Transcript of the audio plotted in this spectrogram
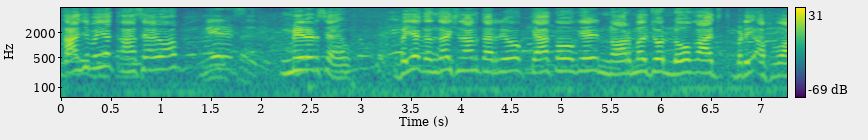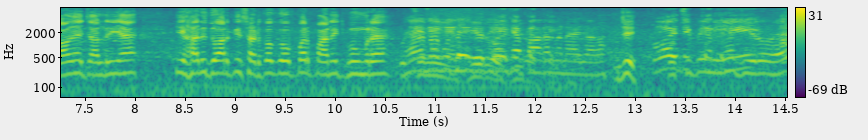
हाँ जी भैया कहाँ से आए हो आप मेरठ से मेरठ से आए हो भैया गंगा स्नान कर रहे हो क्या कहोगे नॉर्मल जो लोग आज बड़ी अफवाहें चल रही हैं कि हरिद्वार की सड़कों के ऊपर पानी घूम रहा है ऐसा कुछ नहीं है कोई क्या पागल बनाया जा रहा जी कोई दिक्कत नहीं है जीरो है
